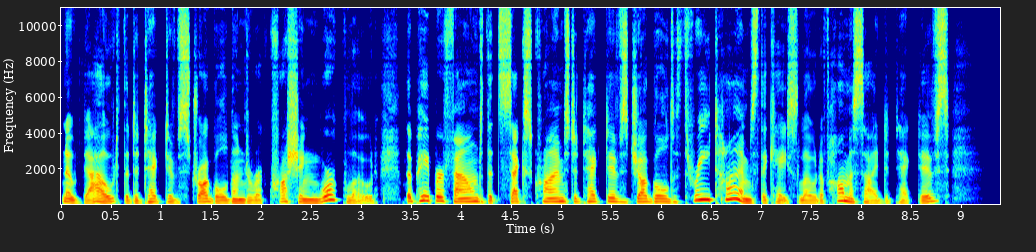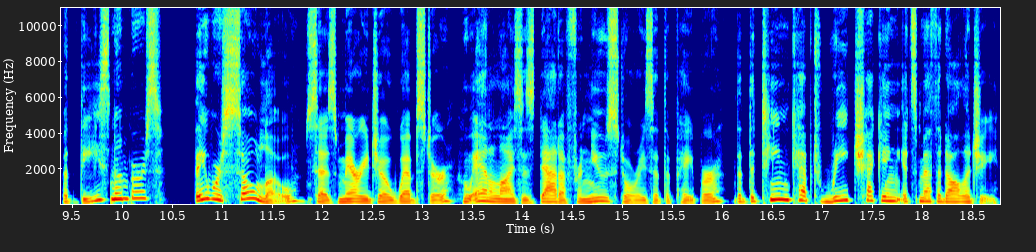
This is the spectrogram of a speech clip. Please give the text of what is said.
No doubt the detectives struggled under a crushing workload. The paper found that sex crimes detectives juggled three times the caseload of homicide detectives. But these numbers? They were so low, says Mary Jo Webster, who analyzes data for news stories at the paper, that the team kept rechecking its methodology.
